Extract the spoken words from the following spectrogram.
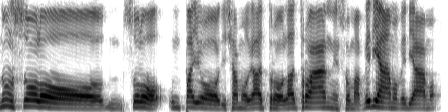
non solo, solo un paio, diciamo, l'altro, l'altro anno, insomma, vediamo, vediamo.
